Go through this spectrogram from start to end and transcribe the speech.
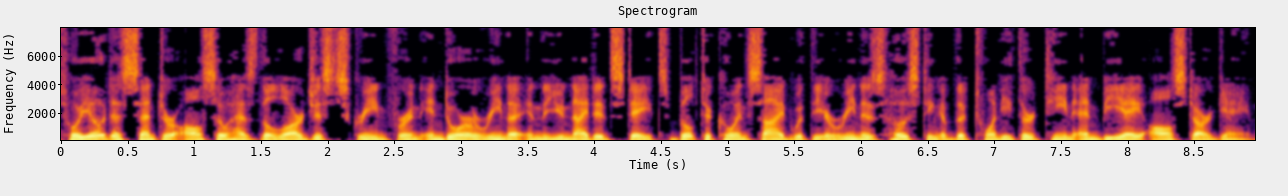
Toyota Center also has the largest screen for an indoor arena in the United States built to coincide with the arena's hosting of the 2013 NBA All-Star Game.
